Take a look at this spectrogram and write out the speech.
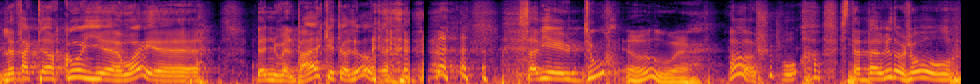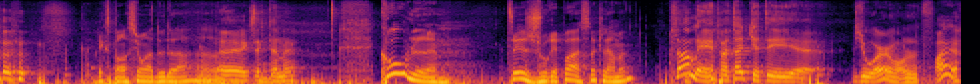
Le facteur couille, euh, ouais, euh, belle nouvelle paire que t'as là. ça vient d'où? Oh! euh, Ah, je sais pas. C'est apparu d'un jour. Expansion à 2$. Euh, exactement. Cool! Tu sais, je jouerai pas à ça, clairement. Non, mais peut-être que tes euh, viewers vont le faire.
